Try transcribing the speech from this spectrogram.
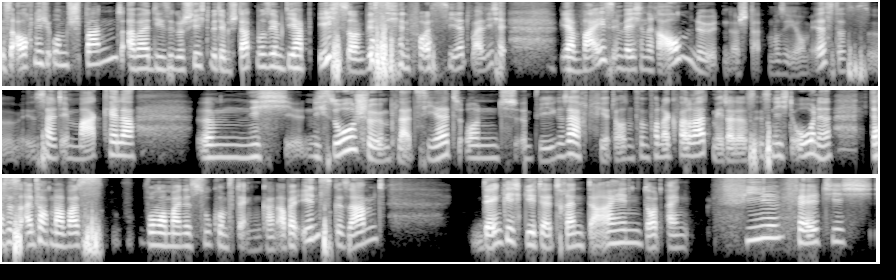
Ist auch nicht umspannend, aber diese Geschichte mit dem Stadtmuseum, die habe ich so ein bisschen forciert, weil ich ja weiß, in welchen Raumnöten das Stadtmuseum ist. Das äh, ist halt im Marktkeller ähm, nicht, nicht so schön platziert. Und äh, wie gesagt, 4500 Quadratmeter, das ist nicht ohne. Das ist einfach mal was, wo man meine Zukunft denken kann. Aber insgesamt, denke ich, geht der Trend dahin, dort ein vielfältig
